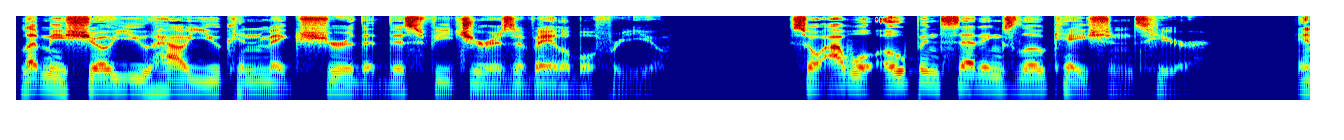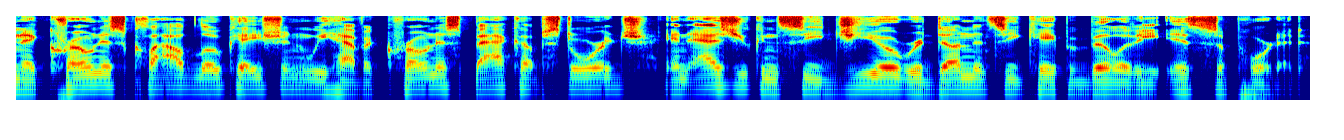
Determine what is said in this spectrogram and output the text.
let me show you how you can make sure that this feature is available for you. So I will open Settings Locations here. In Acronis Cloud location, we have Acronis Backup Storage, and as you can see, Geo Redundancy capability is supported.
